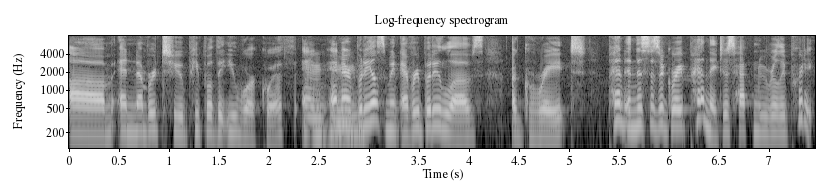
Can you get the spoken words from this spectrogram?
Um, and number two, people that you work with and, Mm-hmm. and everybody else. I mean, everybody loves a great pen. And this is a great pen. They just happen to be really pretty.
